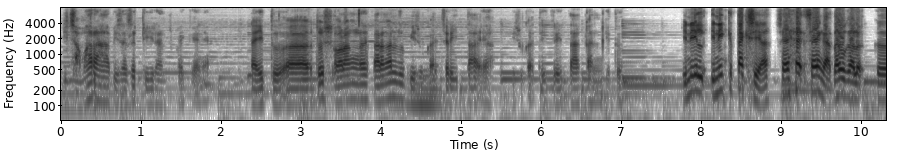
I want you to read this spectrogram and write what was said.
bisa marah bisa sedih dan sebagainya. Nah itu uh, terus orang sekarang kan lebih suka cerita ya lebih suka diceritakan gitu ini ini ke teks ya. Saya saya nggak tahu kalau ke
